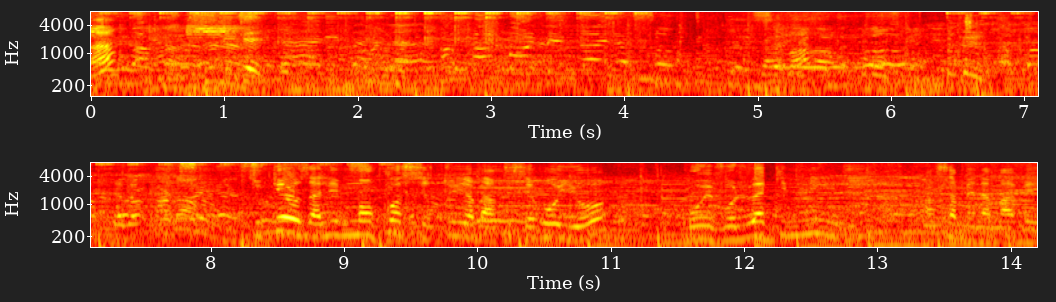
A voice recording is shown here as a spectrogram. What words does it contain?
Hein? suke ozali moko surtout ya baartiste oyo boevoluaki mingi ensemble na mave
